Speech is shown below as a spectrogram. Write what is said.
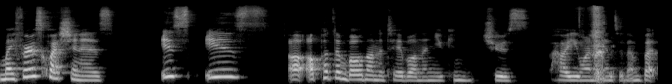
My first question is is is uh, I'll put them both on the table and then you can choose how you want to answer them. But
